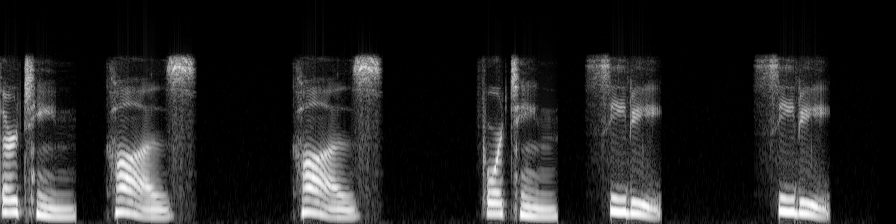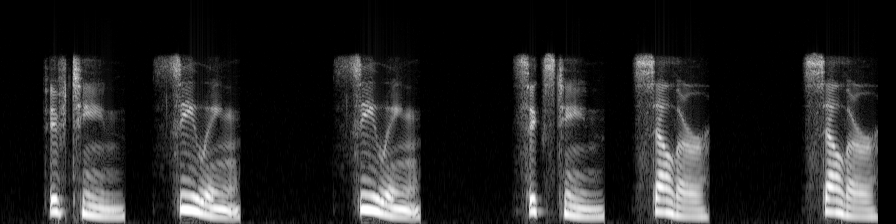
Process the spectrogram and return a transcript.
13. Cause. Cause. 14. CD. CD. 15. Ceiling. Ceiling. 16. Cellar. Cellar.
